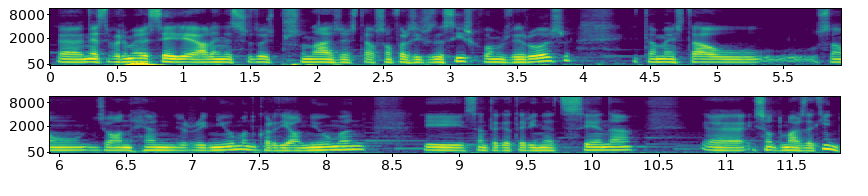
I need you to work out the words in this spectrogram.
Uh, nesta primeira série, além desses dois personagens, está o São Francisco de Assis, que vamos ver hoje, e também está o, o São John Henry Newman, o Cardeal Newman, e Santa Catarina de Sena, uh, e São Tomás de Aquino.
